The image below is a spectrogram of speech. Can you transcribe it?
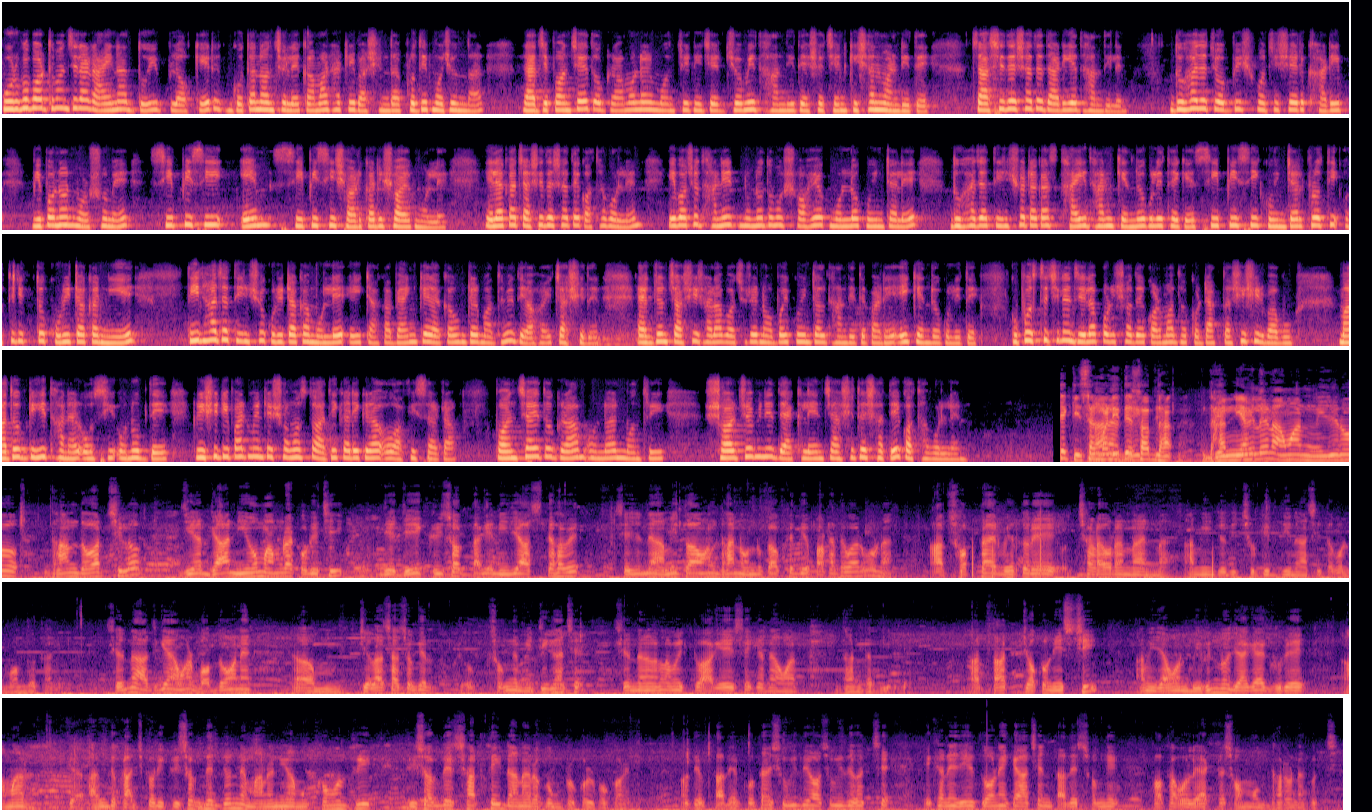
পূর্ব বর্ধমান জেলার রায়নার দুই ব্লকের গোতান অঞ্চলে কামারহাটির বাসিন্দা প্রদীপ মজুমদার, রাজ্যে পঞ্চায়েত ও গ্রাম মন্ত্রী নিজের জমি ধান দিতে এসেছেন কিষাণ মান্ডিতে। চাষিদের সাথে দাঁড়িয়ে ধান দিলেন। দু হাজার চব্বিশ পঁচিশের খারিফ বিপণন মরশুমে সিপিসি, এম, সিপিসি সরকারি সহায়ক মূল্যে। এলাকার চাষিদের সাথে কথা বললেন, এবছর ধানের ন্যূনতম সহায়ক মূল্য কুইন্টালে দু হাজার তিনশো টাকা স্থায়ী ধান কেন্দ্রগুলি থেকে সিপিসি কুইন্টাল প্রতি অতিরিক্ত কুড়ি টাকা নিয়ে তিন হাজার তিনশো কুড়ি টাকা মূল্যে এই টাকা ব্যাংকের অ্যাকাউন্টের মাধ্যমে দেওয়া হয় চাষিদের। একজন চাষি সারা বছরে নব্বই কুইন্টাল ধান দিতে পারে এই কেন্দ্রগুলিতে। উপস্থিত ছিলেন জেলা পরিষদের কর্মাধ্যক্ষ ডাক্তার শিশির বাবু মাধবডিহি থানার ওসি অনুপ দে কৃষি ডিপার্টমেন্টের সমস্ত আধিকারিকরা ও অফিসাররা। পঞ্চায়েত ও গ্রাম উন্নয়ন মন্ত্রী সরজমিনে দেখলেন চাষিদের সাথে কথা বললেন। যে কিষাণ হ্যাঁ, মান্ডিতে সব ধান নিয়ে এলেন আমার নিজেরও ধান দেওয়ার ছিল। যে যা নিয়ম আমরা করেছি, যে যে কৃষক তাকে নিজে আসতে হবে, সেই জন্য আমি তো আমার ধান অন্য কাউকে দিয়ে পাঠাতে পারব না। আর সপ্তাহের ভেতরে ছাড়া ওরা নেন না। আমি যদি ছুটির দিন আসি তখন বন্ধ থাকে। সেজন্য আজকে আমার বর্ধমানে জেলা শাসকের সঙ্গে মিটিং আছে। সেজন্য আমি ভাবলাম একটু আগে এসে এখানে আমার ধানটা দিয়ে যায় আর তার যখন এসছি, আমি যেমন বিভিন্ন জায়গায় ঘুরে আমার আমি তো কাজ করি কৃষকদের জন্য, মাননীয় মুখ্যমন্ত্রী কৃষকদের স্বার্থেই নানা রকম প্রকল্প করেন। অতএব তাদের কোথায় সুবিধে অসুবিধে হচ্ছে, এখানে যেহেতু অনেকে আছেন, তাদের সঙ্গে কথা বলে একটা সম্যক ধারণা করছি।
